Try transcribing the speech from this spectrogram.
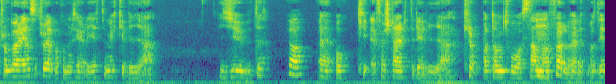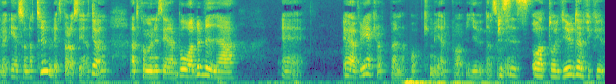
från början så tror jag att man kommunicerade jättemycket via ljud. Ja. eh, och förstärkte det via kropp. Att de två sammanföll väldigt och det är så naturligt för oss egentligen att kommunicera både via eh, övriga kroppen och med hjälp av ljuden. som är- Precis, och att då ljuden fick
